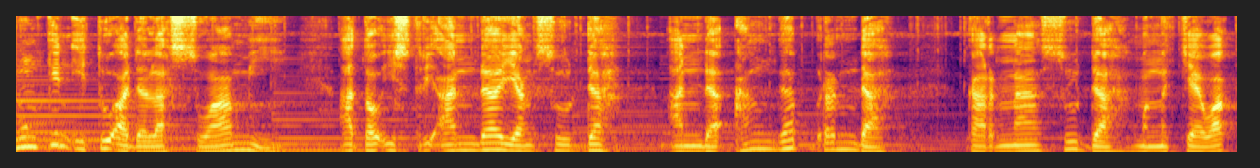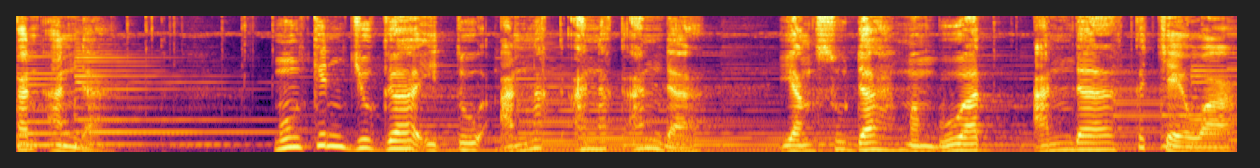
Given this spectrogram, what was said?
Mungkin itu adalah suami atau istri Anda yang sudah Anda anggap rendah karena sudah mengecewakan Anda Mungkin juga itu anak-anak Anda yang sudah membuat Anda kecewa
